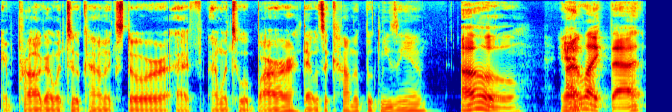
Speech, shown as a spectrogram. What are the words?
in Prague, I went to a comic store. I, I went to a bar that was a comic book museum. Oh, I like that.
